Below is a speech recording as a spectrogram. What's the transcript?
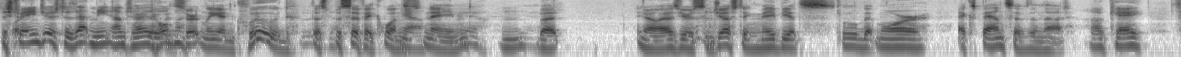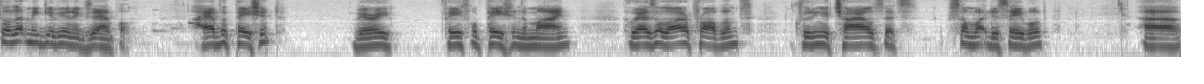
The strangers, does that mean, I'm sorry, the It whole would certainly include the specific ones Yeah. named, Yeah. but you know, as you're suggesting, maybe it's a little bit more expansive than that. Okay, so let me give you an example. I have a patient, very faithful patient of mine, who has a lot of problems, including a child that's somewhat disabled, uh,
